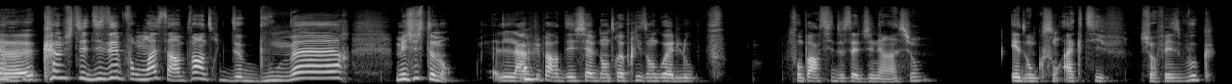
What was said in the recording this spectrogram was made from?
euh, comme je te disais, pour moi, c'est un peu un truc de boomer. Mais justement, la plupart des chefs d'entreprise en Guadeloupe font partie de cette génération et donc sont actifs sur Facebook.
